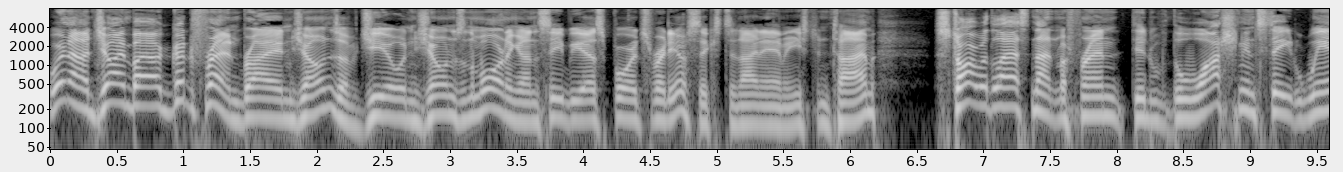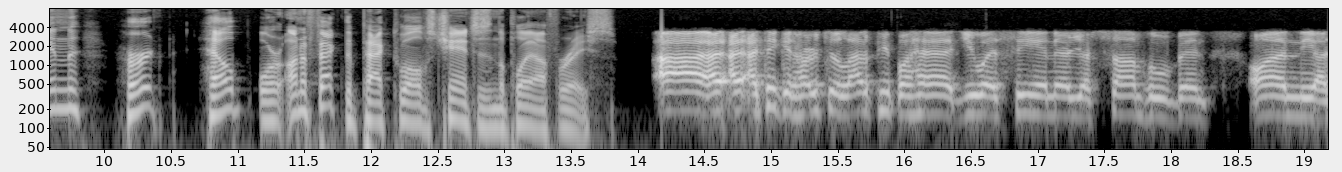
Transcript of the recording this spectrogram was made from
We're now joined by our good friend Brian Jones of Gio and Jones in the Morning on CBS Sports Radio, 6 to 9 a.m. Eastern Time. Start with last night, my friend. Did the Washington State win hurt, help, or unaffect the Pac 12's chances in the playoff race? Uh, I, I think it hurts. A lot of people had USC in there. There's some who've been on the uh,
